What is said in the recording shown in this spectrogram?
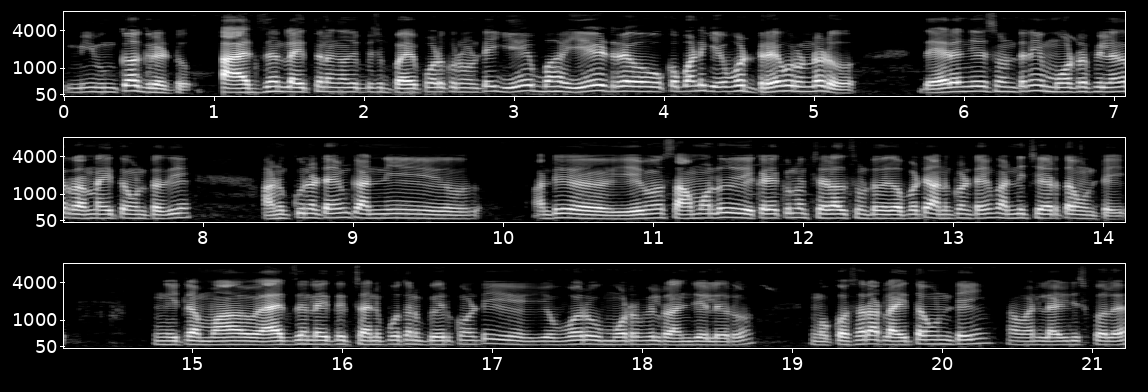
మేము ఇంకా గ్రేట్. యాక్సిడెంట్లు అవుతున్నాం అని చెప్పేసి భయపడుకుని ఉంటే ఏ బ- ఏ డ్రైవర్ ఒక బండికి ఎవరు డ్రైవర్ ఉండడు. ధైర్యం చేసి ఉంటేనే మోటార్ ఫీల్డ్ అనేది రన్ అయితే ఉంటుంది. అనుకున్న టైంకి అన్నీ అంటే ఏమో సామాన్లు ఎక్కడెక్కడో చేరాల్సి ఉంటుంది కాబట్టి అనుకున్న టైంకి అన్నీ చేరుతూ ఉంటాయి. ఇంక ఇట్లా మా యాక్సిడెంట్లు అయితే చనిపోతాను పేర్కొంటే ఎవ్వరు మోటార్ వీల్ రన్ చేయలేరు. ఇంకొకసారి అట్లా అయితే ఉంటాయి. అవన్నీ లైట్ తీసుకోలే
